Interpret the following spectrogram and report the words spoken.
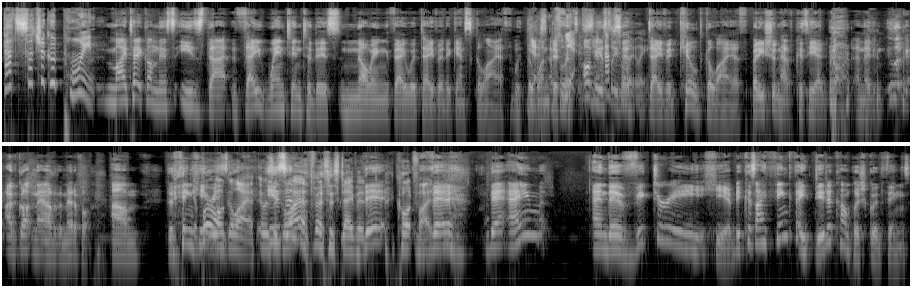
That's such a good point. My take on this is that they went into this knowing they were David against Goliath, with the Yes, one absolutely. difference, Yes, obviously, absolutely. that David killed Goliath, but he shouldn't have because he had God, and they didn't. Look, I've gotten out of the metaphor. Um, the thing here Poor is- old Goliath. It was a Goliath versus David their court fight. Their their aim and their victory here, because I think they did accomplish good things,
